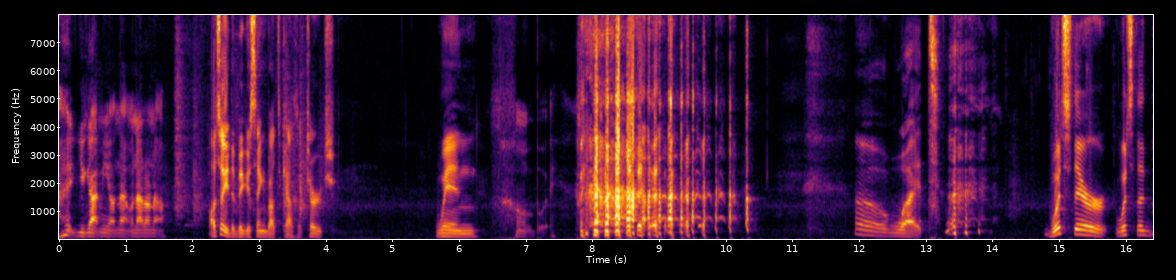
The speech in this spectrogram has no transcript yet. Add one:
you got me on that one. I don't know. I'll tell you the biggest thing about the Catholic Church. When Oh boy. oh what? what's their what's the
